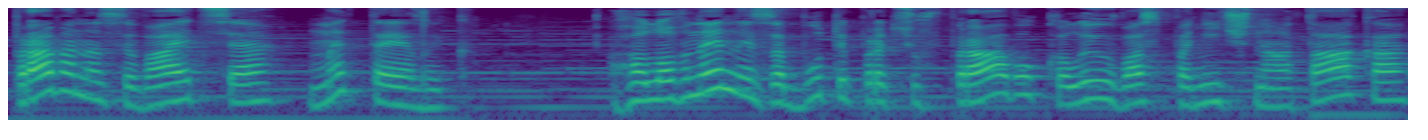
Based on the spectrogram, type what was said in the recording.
Вправа називається метелик. Головне не забути про цю вправу, коли у вас панічна атака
